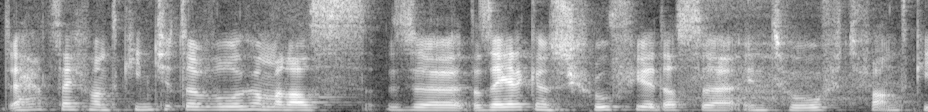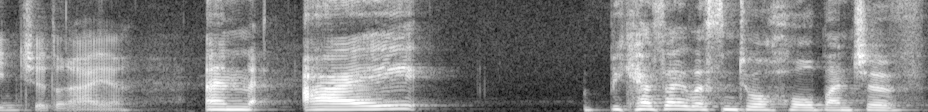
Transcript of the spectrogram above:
de hartslag van het kindje te volgen. Maar dat is, ze, dat is eigenlijk een schroefje dat ze in het hoofd van het kindje draaien. And I, because I listened to a whole bunch of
